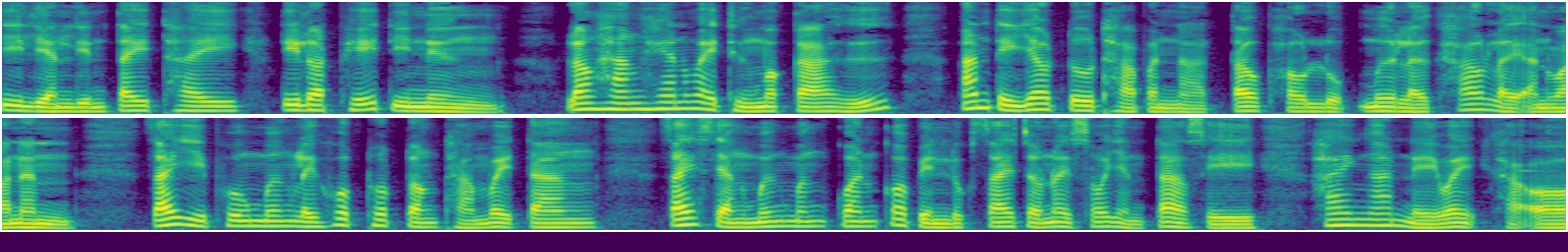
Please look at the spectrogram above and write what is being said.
ตีเหรียญลินไต้ไทยตีรอดเพตีหนึ่ง ลองหางแฮนไว้ถึงมอกาหือ อันติเย้าตูถาปนาเต้าเผาหลุบมือไหลข้าวไหลอันวานั้นสายหยีพงเมืองไหลหวบทบตองถามไว้ตังสายเสียงเมืองมังกรก็เป็นลูกชายเจ้าน้อยซอยันต้าสีให้งานเหนไว้ค่ะออ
